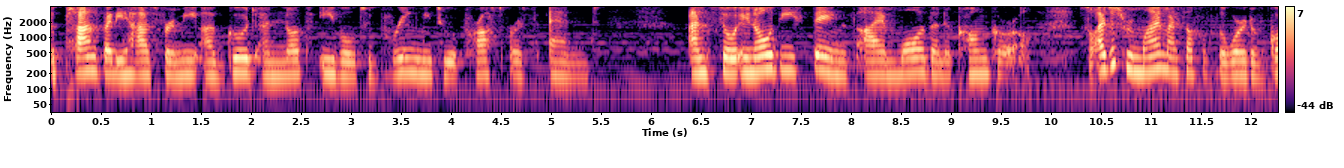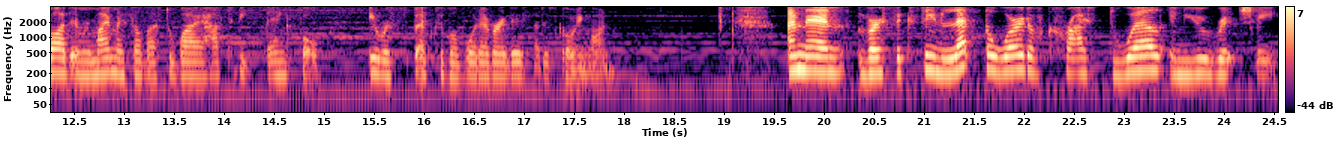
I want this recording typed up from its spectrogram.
the plans that He has for me are good and not evil to bring me to a prosperous end. And so, in all these things, I am more than a conqueror. So, I just remind myself of the Word of God and remind myself as to why I have to be thankful, irrespective of whatever it is that is going on. And then, verse 16 let the Word of Christ dwell in you richly,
